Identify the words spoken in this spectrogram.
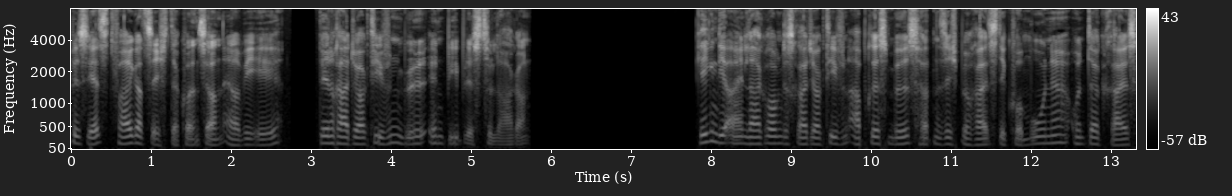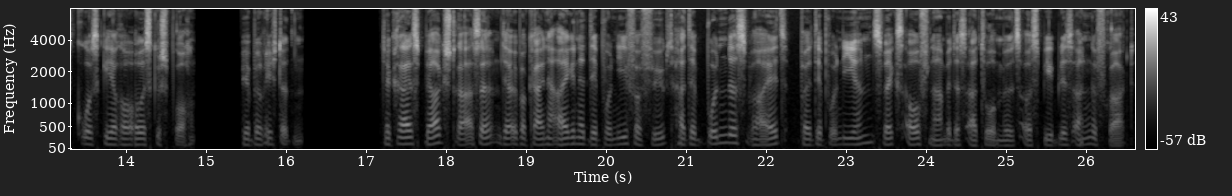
Bis jetzt weigert sich der Konzern RWE, den radioaktiven Müll in Biblis zu lagern. Gegen die Einlagerung des radioaktiven Abrissmülls hatten sich bereits die Kommune und der Kreis Groß-Gerau ausgesprochen. Wir berichteten. Der Kreis Bergstraße, der über keine eigene Deponie verfügt, hatte bundesweit bei Deponien zwecks Aufnahme des Atommülls aus Biblis angefragt.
